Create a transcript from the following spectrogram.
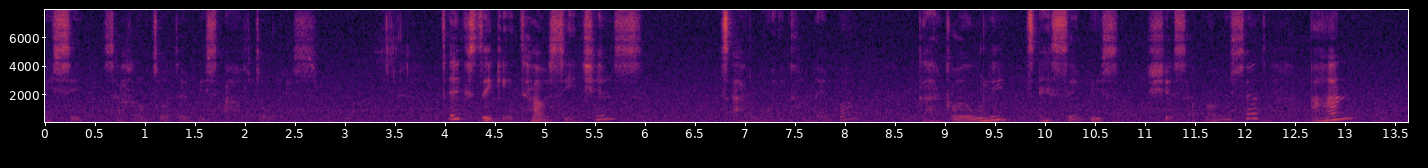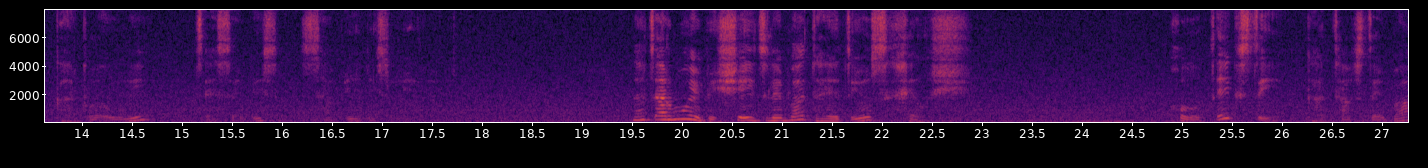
მისი სახელწოდების ავტორის. ტექსტი კი თავს იჩენს წარმოიქმნება გარკვეული წესების შესაბამისად ან გარკვეული წესების საპირისპირო. ნაწარმოები შეიძლება დაეტიოს ხელში. ხოლო ტექსტი განთავსდება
